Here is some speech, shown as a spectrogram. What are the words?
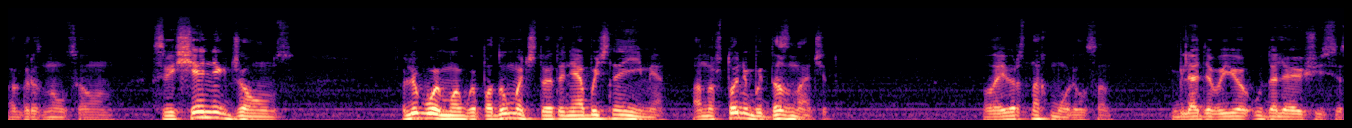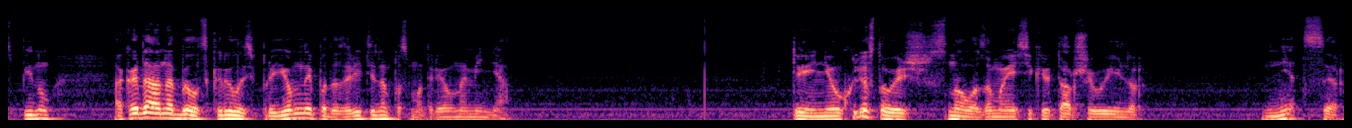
огрызнулся он. Священник Джонс. Любой мог бы подумать, что это необычное имя. Оно что-нибудь да значит. Лейверс нахмурился, глядя в ее удаляющуюся спину, а когда Аннабелл скрылась в приемной, подозрительно посмотрел на меня. «Ты не ухлёстываешь снова за моей секретаршей Уиллер?» «Нет, сэр»,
